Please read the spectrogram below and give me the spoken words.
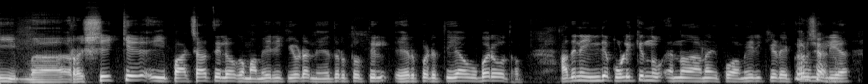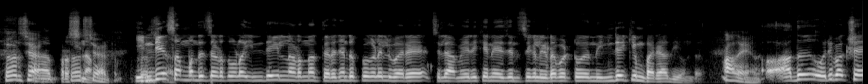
ഈ റഷ്യക്ക് ഈ പാശ്ചാത്യ ലോകം അമേരിക്കയുടെ നേതൃത്വത്തിൽ ഏർപ്പെടുത്തിയ ഉപരോധം അതിനെ ഇന്ത്യ പൊളിക്കുന്നു എന്നതാണ് ഇപ്പോൾ അമേരിക്കയുടെ ഏറ്റവും വലിയ പ്രശ്നം. ഇന്ത്യയെ സംബന്ധിച്ചിടത്തോളം ഇന്ത്യയിൽ നടന്ന തെരഞ്ഞെടുപ്പുകളിൽ വരെ ചില അമേരിക്കൻ ഏജൻസികൾ ഇടപെട്ടു എന്ന് ഇന്ത്യക്കും പരാതിയുണ്ട്. അതെ ഒരുപക്ഷെ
